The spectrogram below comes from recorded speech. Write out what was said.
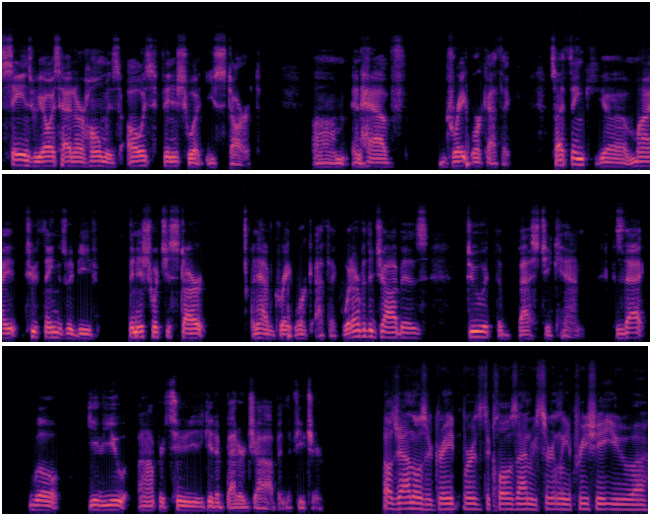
sayings we always had in our home is always finish what you start. um, and have great work ethic. So I think uh, my two things would be finish what you start and have great work ethic. Whatever the job is, do it the best you can because that will give you an opportunity to get a better job in the future. Well, John, those are great words to close on. We certainly appreciate you uh,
